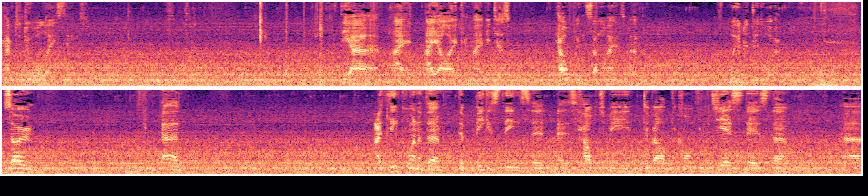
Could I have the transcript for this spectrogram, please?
have to do all these things. The uh, AI can maybe just help in some ways, but we're going to do the work. So, uh, I think one of the, the biggest things that has helped me develop the confidence, yes, there's the, uh,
